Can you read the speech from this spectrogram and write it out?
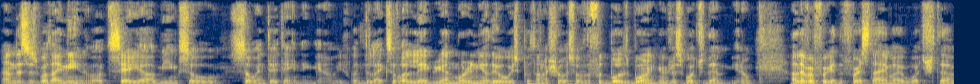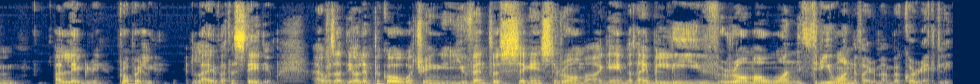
And this is what I mean about Serie A being so so entertaining. You know, you've got the likes of Allegri and Mourinho; they always put on a show. So if the football is boring, you can just watch them. You know, I'll never forget the first time I watched um, Allegri properly live at a stadium. I was at the Olimpico watching Juventus against Roma, a game that I believe Roma won 3 1, if I remember correctly.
